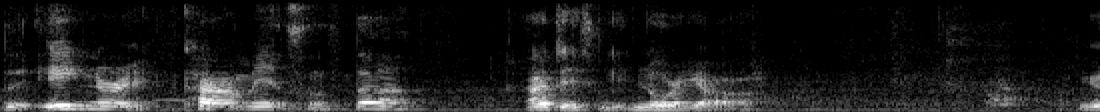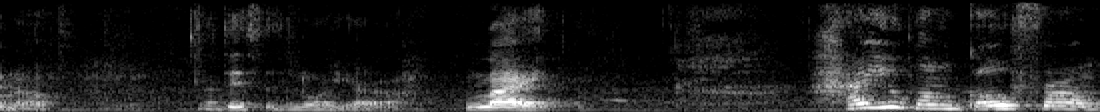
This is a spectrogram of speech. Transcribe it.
the ignorant comments and stuff, I just ignore y'all you know I just ignore y'all like how you gonna go from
